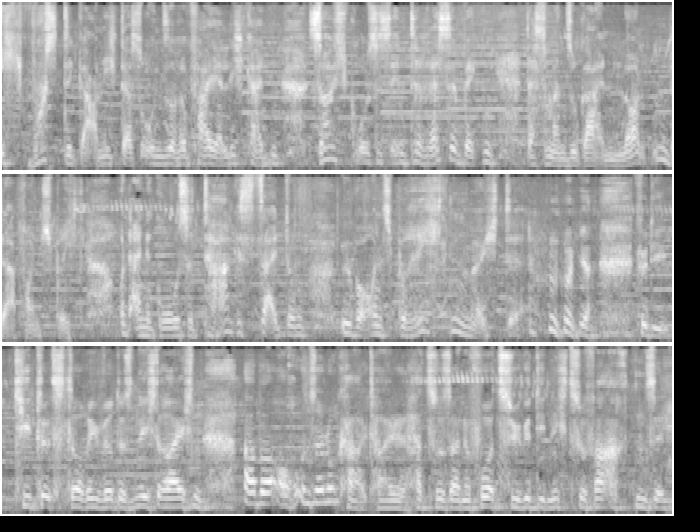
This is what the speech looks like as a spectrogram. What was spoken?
Ich wusste gar nicht, dass unsere Feierlichkeiten solch großes Interesse wecken, dass man sogar in London davon spricht und eine große Tageszeitung über uns berichten möchte. Nun ja, für die Titelstory wird es nicht reichen, aber auch unser Lokalteil hat so seine Vorzüge, die nicht zu verachten sind.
